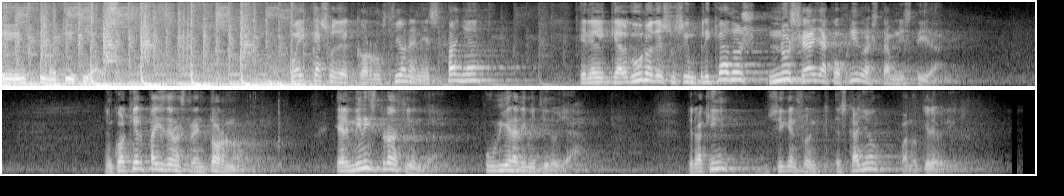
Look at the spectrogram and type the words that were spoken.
Noticias. No hay caso de corrupción en España en el que alguno de sus implicados no se haya acogido a esta amnistía. En cualquier país de nuestro entorno, el ministro de Hacienda hubiera dimitido ya. Pero aquí sigue en su escaño cuando quiere venir.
